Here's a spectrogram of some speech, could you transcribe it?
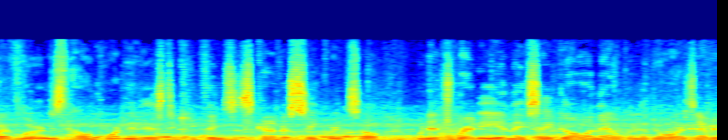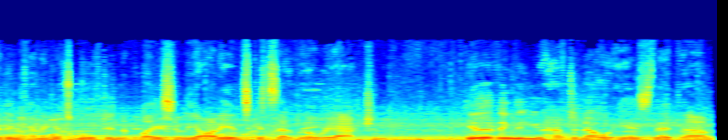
what I've learned is how important it is to keep things as kind of a secret. So when it's ready and they say go and they open the doors, everything kind of gets moved into place, and the audience gets that real reaction. The other thing that you have to know is that um,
